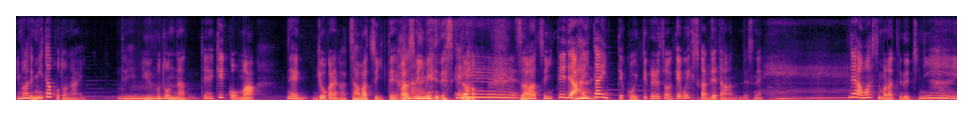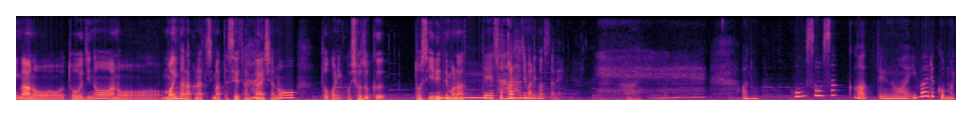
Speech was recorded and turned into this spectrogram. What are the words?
今まで見たことないっていうことになって結構まあね、業界なんかざわついて、私のイメージですけど、はいえー、ざわついて、で、会いたいってこう言ってくれる人が結構いくつか出たんですね。で、会わせてもらってるうちに、はい、まあ、あの、当時の、あの、もう今なくなってしまった生産会社のとこにこう所属として入れてもらって、そこから始まりましたね。はい、あの放送作家っていうのはいわゆるこう、まあ、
